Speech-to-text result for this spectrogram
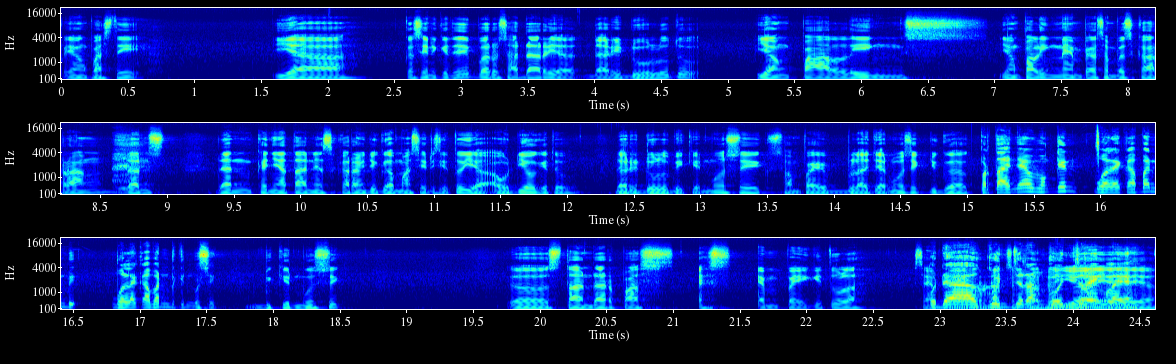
yang pasti ya ke sini kita baru sadar ya dari dulu tuh yang paling yang paling nempel sampai sekarang dan dan kenyataannya sekarang juga masih di situ ya audio gitu. Dari dulu bikin musik sampai belajar musik juga Pertanyaan mungkin mulai kapan mulai kapan bikin musik? bikin musik eh, standar pas SMP gitulah. SMP, Udah production gonjerang-gonjreng Iya, lah ya. iya, iya.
